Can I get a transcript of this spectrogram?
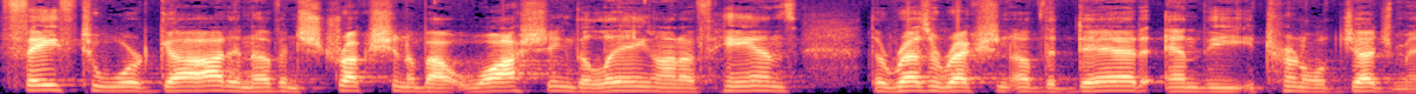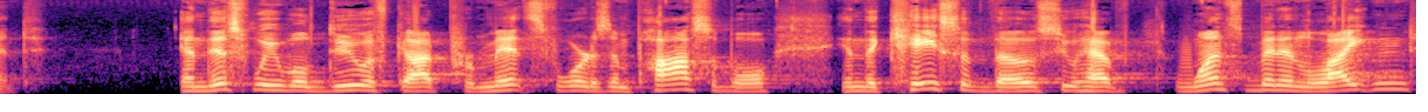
faith toward God and of instruction about washing, the laying on of hands, the resurrection of the dead, and the eternal judgment. And this we will do if God permits, for it is impossible in the case of those who have once been enlightened,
